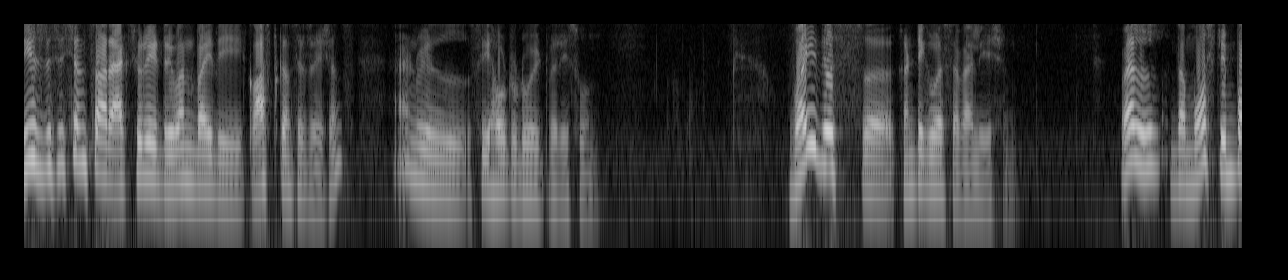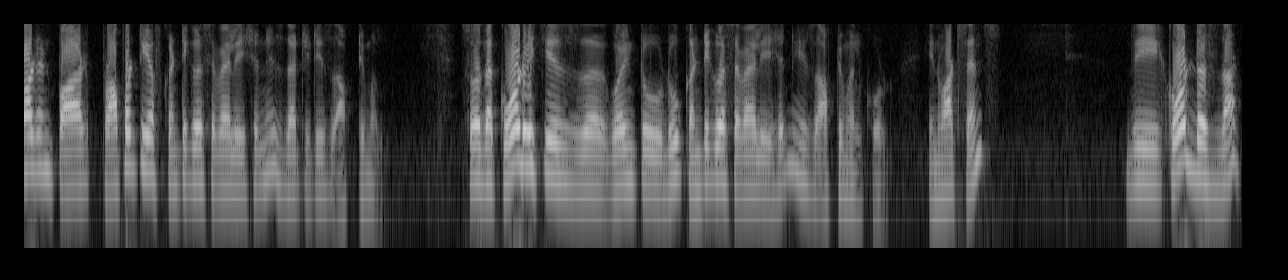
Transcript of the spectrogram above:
These decisions are actually driven by the cost considerations and we will see how to do it very soon. Why this uh, contiguous evaluation? Well, the most important part property of contiguous evaluation is that it is optimal. So, the code which is uh, going to do contiguous evaluation is optimal code. In what sense? The code does not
